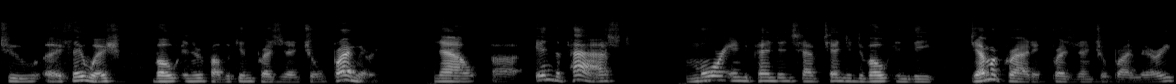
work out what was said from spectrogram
to, if they wish, vote in the Republican presidential primary. Now, uh, in the past, more independents have tended to vote in the Democratic presidential primary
